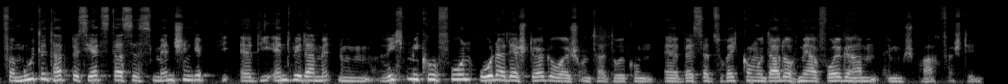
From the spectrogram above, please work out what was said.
vermutet hat bis jetzt, dass es Menschen gibt, die, äh, die entweder mit einem Richtmikrofon oder der Störgeräuschunterdrückung äh, besser zurechtkommen und dadurch mehr Erfolge haben im Sprachverstehen.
